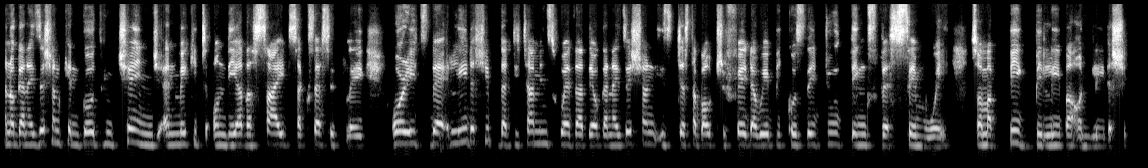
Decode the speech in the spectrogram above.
an organization can go through change and make it on the other side successively, or it's the leadership that determines whether the organization is just about to fade away because they do things the same way. So I'm a big believer on leadership.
